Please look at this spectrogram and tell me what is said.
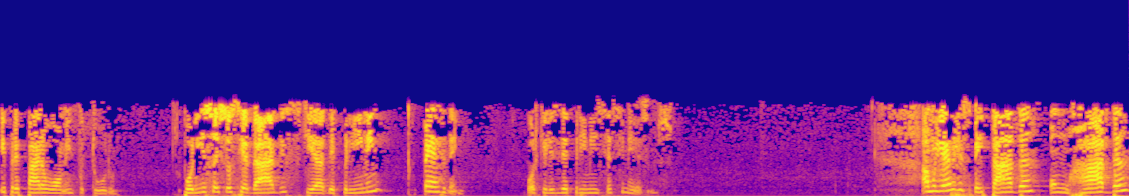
e prepara o homem futuro. Por isso, as sociedades que a deprimem perdem, porque eles deprimem-se a si mesmos. A mulher respeitada, honrada,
